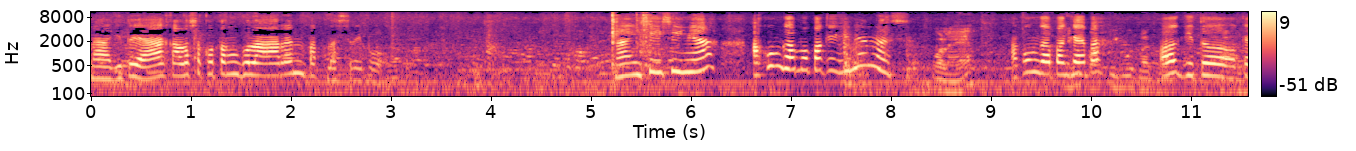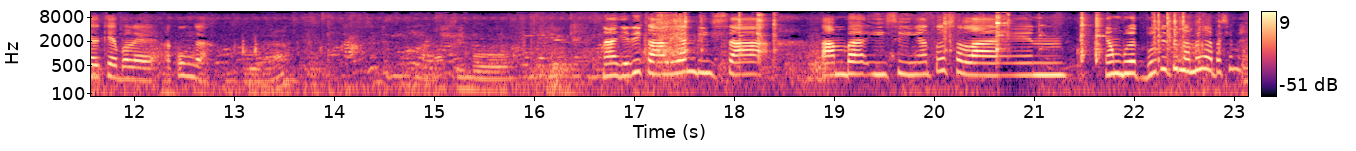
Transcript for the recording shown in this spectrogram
Nah gitu ya, kalau sekuteng gula aren 14.000 Nah isi-isinya, aku nggak mau pakai gini mas. Boleh. Aku nggak pakai apa? Oh gitu, oke oke boleh. Aku nggak. Nah jadi kalian bisa tambah isinya tuh selain yang bulat-bulat itu namanya apa sih mas?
